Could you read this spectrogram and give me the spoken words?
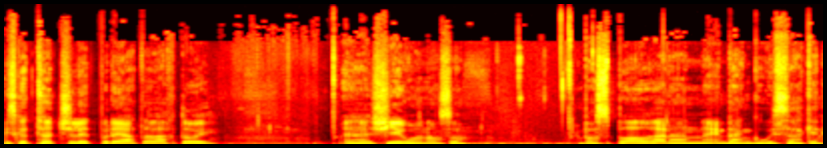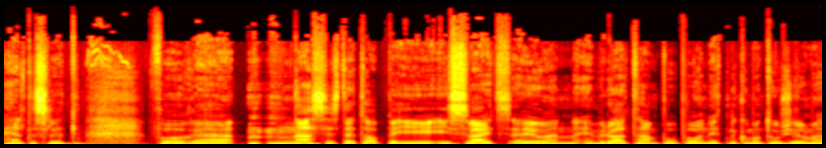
vi skal touche litt på det etter hvert òg. Eh, giroen, altså. Bare spare den, den godsaken helt til slutt. For eh, nest siste etappe i, i Sveits er jo en individuell tempo på 19,2 km.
